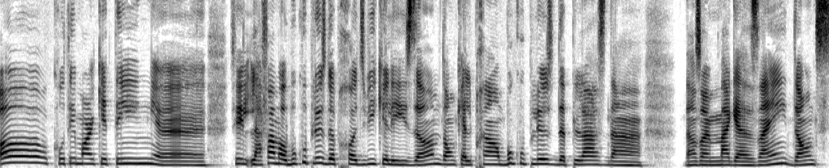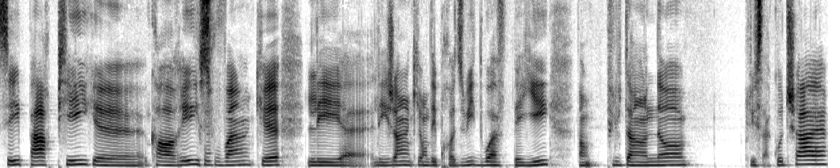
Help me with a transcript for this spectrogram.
oh, côté marketing, euh, la femme a beaucoup plus de produits que les hommes, donc elle prend beaucoup plus de place dans, dans un magasin. Donc, c'est par pied euh, carré souvent que les, euh, les gens qui ont des produits doivent payer. Donc, plus tu en as, plus ça coûte cher.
